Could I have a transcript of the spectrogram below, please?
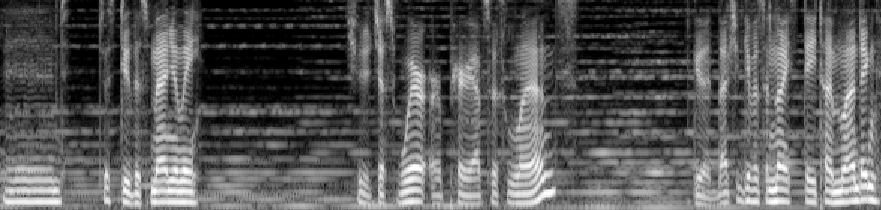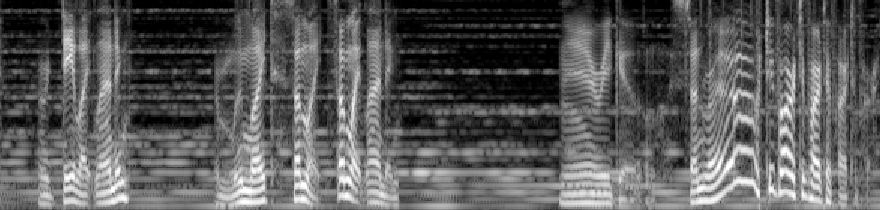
And just do this manually. Should adjust where our periapsis lands. Good, that should give us a nice daytime landing, or daylight landing, or moonlight, sunlight, sunlight landing. There we go. Sunrise. Oh, too far, too far, too far, too far.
